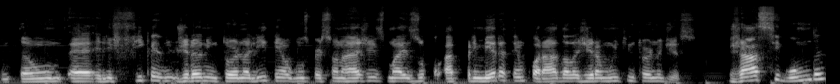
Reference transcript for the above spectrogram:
Então, é, ele fica girando em torno ali, tem alguns personagens, mas o, a primeira temporada ela gira muito em torno disso. Já a segunda,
